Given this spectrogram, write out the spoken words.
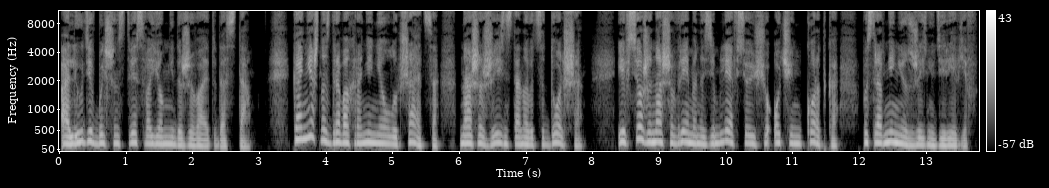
а люди в большинстве своем не доживают до ста. Конечно, здравоохранение улучшается, наша жизнь становится дольше. И все же наше время на Земле все еще очень коротко по сравнению с жизнью деревьев.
